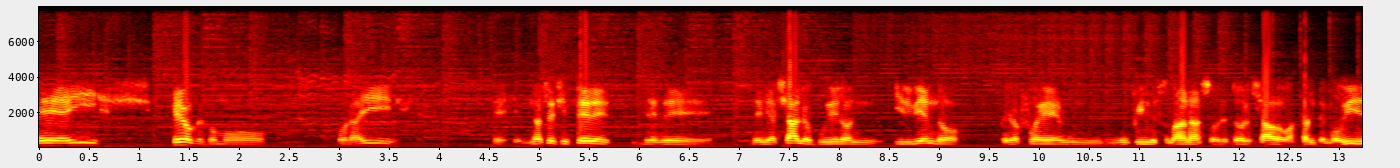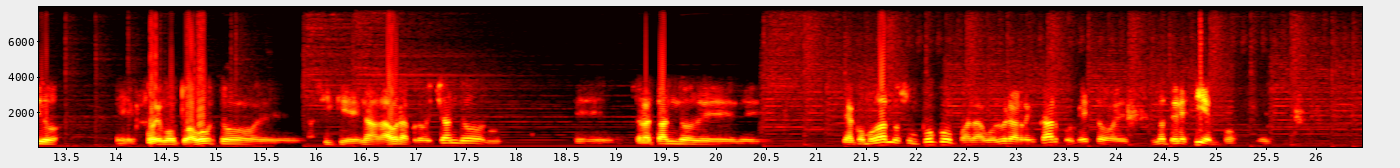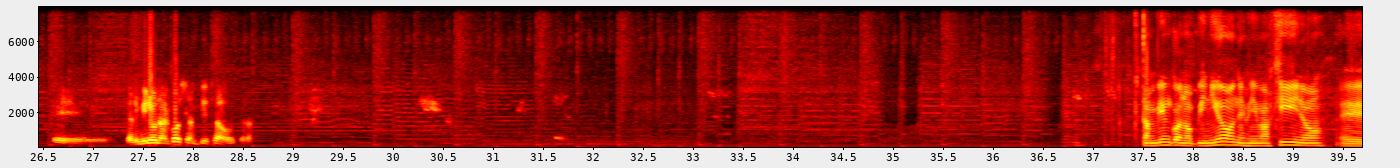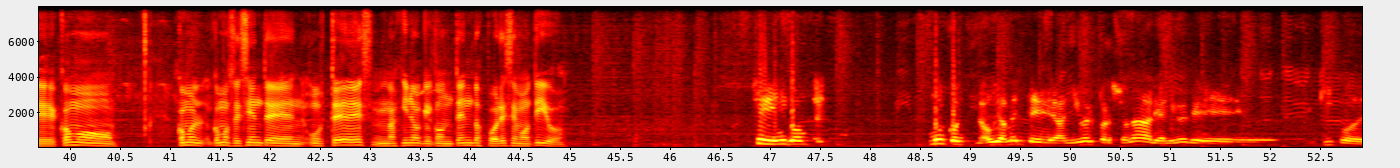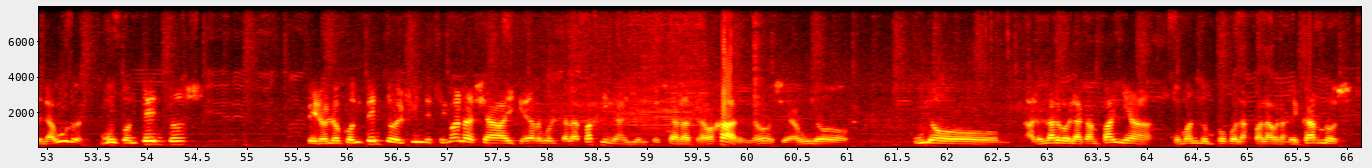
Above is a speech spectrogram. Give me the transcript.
Eh, y creo que como por ahí, eh, no sé si ustedes desde, allá lo pudieron ir viendo, pero fue un, fin de semana, sobre todo el sábado, bastante movido, eh, fue voto a voto, así que nada, ahora aprovechando, tratando de, de, acomodarnos un poco para volver a arrancar, porque esto es, no tenés tiempo. termina una cosa, empieza otra. También con opiniones, me imagino. Eh, ¿cómo, cómo, se sienten ustedes? Me imagino que contentos por ese motivo. Sí, Nico, muy obviamente a nivel personal y a nivel de equipo de laburo, muy contentos, pero lo contento del fin de semana ya hay que dar vuelta a la página y empezar a trabajar, ¿no? O sea, uno, uno a lo largo de la campaña, tomando un poco las palabras de Carlos,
